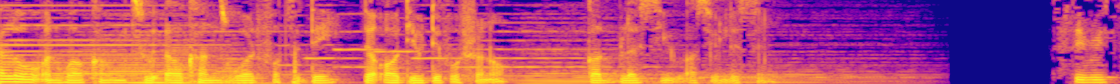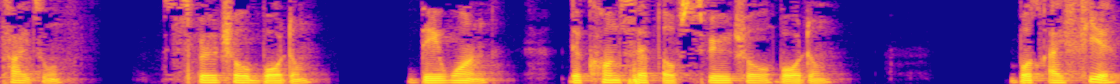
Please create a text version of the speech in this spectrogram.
Hello and welcome to Elkan's Word for today, the audio devotional. God bless you as you listen. Series title Spiritual Boredom. Day 1 The concept of spiritual boredom. But I fear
